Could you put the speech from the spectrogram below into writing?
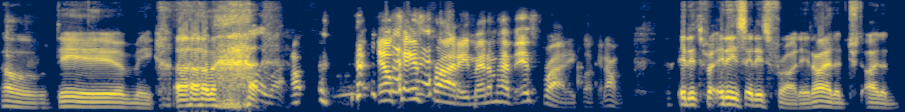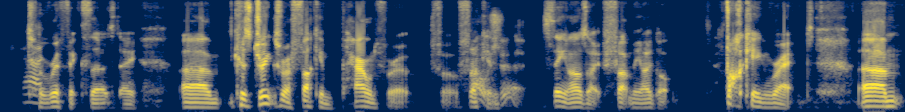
Oh dear me. Um, Holy what? LK is Friday, man. I'm having it's Friday. Fuck it. I'm, it is it is it is Friday, and I had a I had a God. terrific Thursday. Um, because drinks were a fucking pound for a for a oh fucking shit. thing. I was like, fuck me, I got fucking wrecked. Um,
